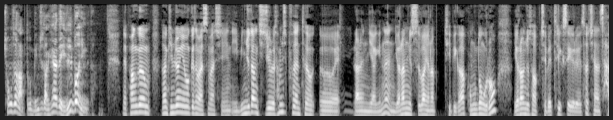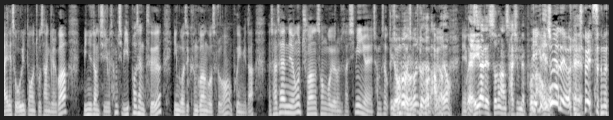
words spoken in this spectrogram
총선 앞두고 민주당 해야 될 1번입니다. 네, 방금 김정희 의원께서 말씀하신 이 민주당 지지율 30%를 라는 이야기는 연합뉴스와 연합TV가 공동으로 여론조사 업체 매트릭스에 의뢰해서 지난 4일에서 5일 동안 조사한 결과 민주당 지지율 32%인 것에 근거한 것으로 보입니다. 자세한 내용은 중앙선거 여론조사 시민위원회 참석 그 여러 여론조사 나와요. 예, 그 ARS는 한 40몇 프로 나오고. 해줘야 돼요. 라디오에서는.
